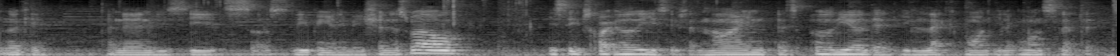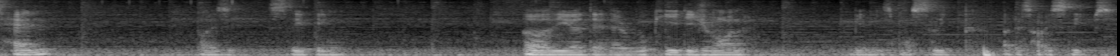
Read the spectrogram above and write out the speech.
okay, and then we see it's a sleeping animation as well. He sleeps quite early, he sleeps at 9. That's earlier than Elecmon. Elecmon slept at 10. Or is it sleeping earlier than a rookie Digimon? Maybe he needs more sleep, but that's how he sleeps.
